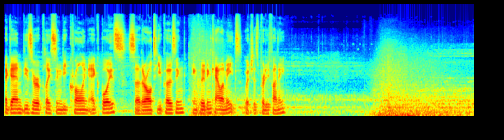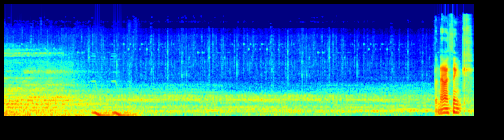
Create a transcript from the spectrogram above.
Again, these are replacing the crawling egg boys, so they're all T-posing, including Kalameet, which is pretty funny. But now I think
